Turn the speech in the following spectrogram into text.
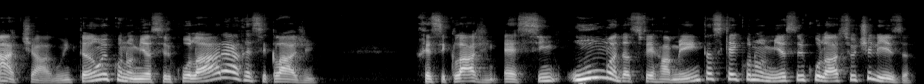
Ah, Tiago, então economia circular é a reciclagem. Reciclagem é sim uma das ferramentas que a economia circular se utiliza.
